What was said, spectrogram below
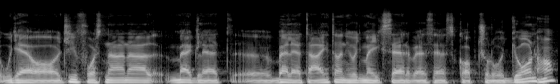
ugye a GeForce Now-nál meg lehet, be lehet állítani, hogy melyik szervezhez kapcsolódjon. Aha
